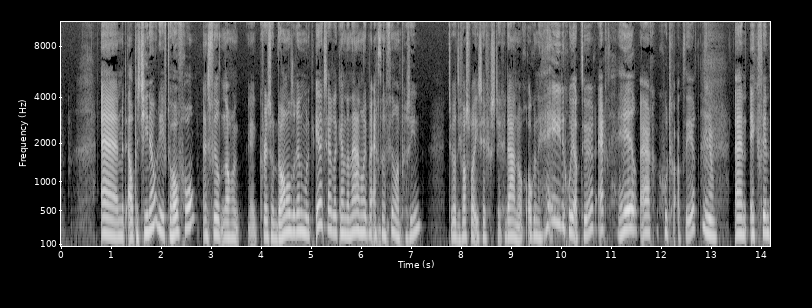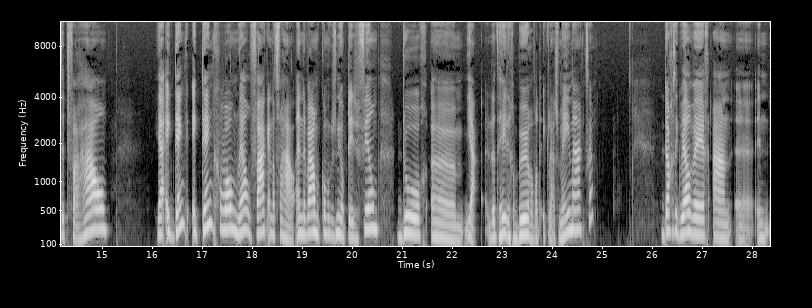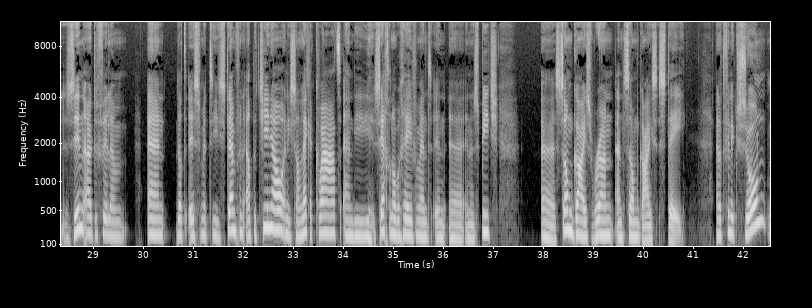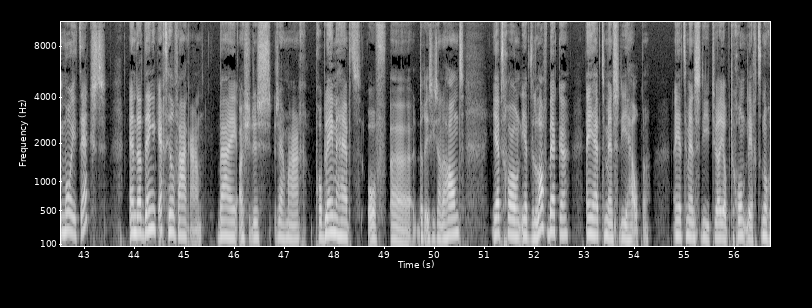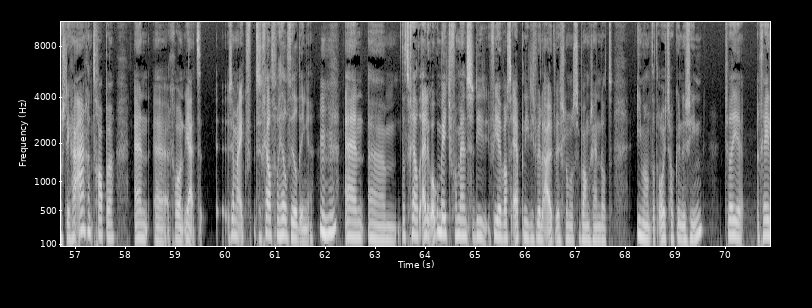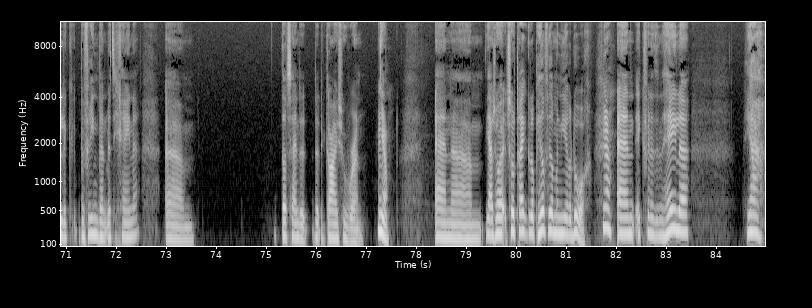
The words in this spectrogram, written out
En met Al Pacino, die heeft de hoofdrol. En speelt nog een eh, Chris O'Donnell erin. Moet ik eerlijk zeggen dat ik hem daarna nooit meer echt in een film heb gezien. Terwijl hij vast wel iets heeft gedaan nog. Ook een hele goede acteur. Echt heel erg goed geacteerd. Ja. En ik vind het verhaal... Ja, ik denk, ik denk gewoon wel vaak aan dat verhaal. En waarom kom ik dus nu op deze film? Door um, ja, dat hele gebeuren wat ik laatst meemaakte. Dacht ik wel weer aan uh, een zin uit de film. En dat is met die stem van El Pacino. En die is dan lekker kwaad. En die zegt dan op een gegeven moment in, uh, in een speech... Uh, some guys run and some guys stay. En dat vind ik zo'n mooie tekst. En daar denk ik echt heel vaak aan. Bij als je dus zeg maar problemen hebt of uh, er is iets aan de hand. Je hebt gewoon, je hebt de lafbekken en je hebt de mensen die je helpen. En je hebt de mensen die, terwijl je op de grond ligt, nog eens tegen aan gaan trappen. En gewoon, ja, het, zeg maar, ik, het geldt voor heel veel dingen. Mm -hmm. En um, dat geldt eigenlijk ook een beetje voor mensen die via WhatsApp niet iets willen uitwisselen, omdat ze bang zijn dat iemand dat ooit zou kunnen zien. Terwijl je redelijk bevriend bent met diegene. Um, dat zijn de, de, de, guys who run. Ja. En um, ja, zo, zo trek ik het op heel veel manieren door. Ja. En ik vind het een hele, ja,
